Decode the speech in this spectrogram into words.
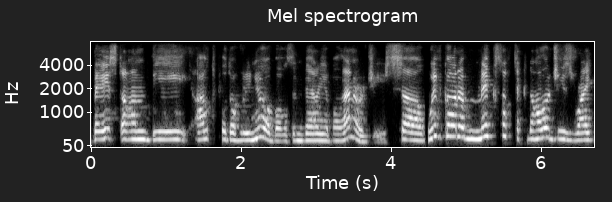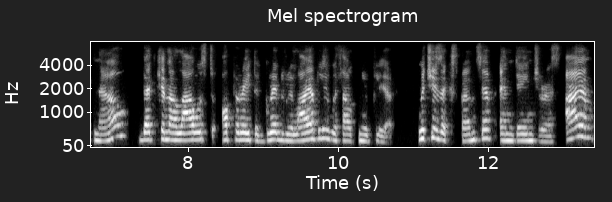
based on the output of renewables and variable energy. So we've got a mix of technologies right now that can allow us to operate a grid reliably without nuclear, which is expensive and dangerous. I am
